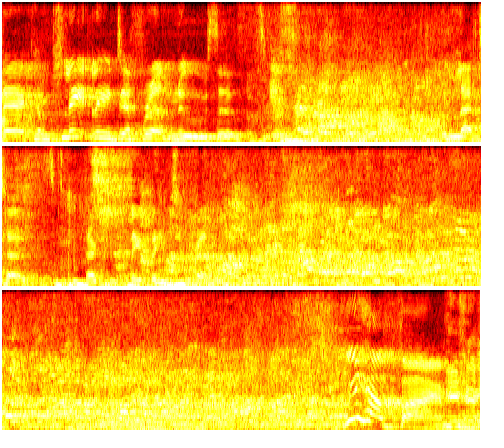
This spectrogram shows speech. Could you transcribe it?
They're completely different newses. Letters. They're completely different letters. we have fun.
